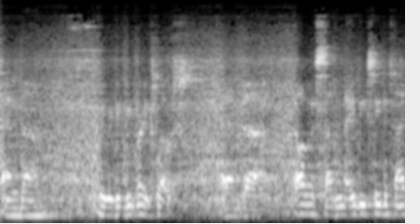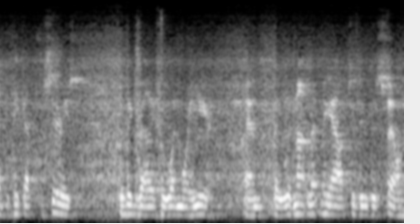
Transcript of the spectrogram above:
And um, we were very close. And uh, all of a sudden ABC decided to pick up the series, The Big Valley, for one more year. And they would not let me out to do this film,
